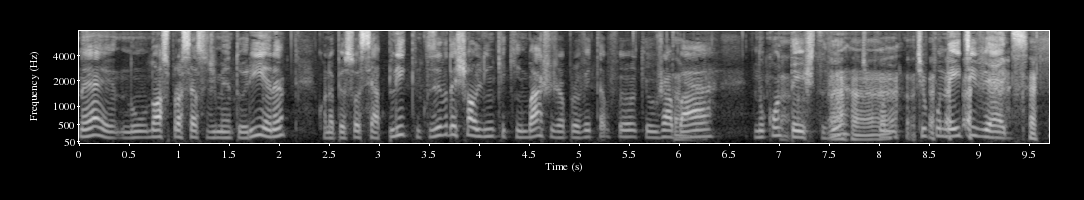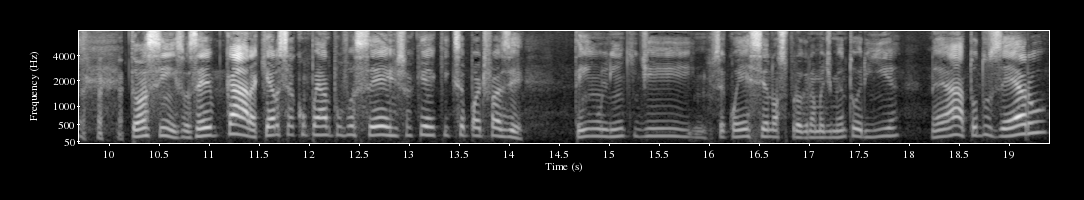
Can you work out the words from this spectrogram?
né? No nosso processo de mentoria, né? Quando a pessoa se aplica, inclusive vou deixar o link aqui embaixo, já aproveita que o jabá no contexto, viu? Tá. Aham. Tipo, tipo native ads. Então, assim, se você, cara, quero ser acompanhado por você, isso aqui, o que, que você pode fazer? Tem um link de você conhecer nosso programa de mentoria, né? Ah, todo zero.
